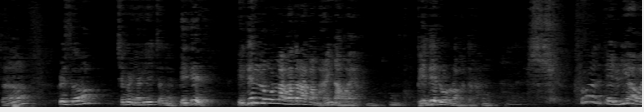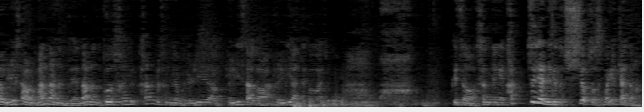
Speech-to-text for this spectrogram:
자, 그래서 제가 이야기했잖아요. 베델, 베델로 올라가더라가 많이 나와요. 베델로 올라가더라. 그 엘리야와 엘리사를 만나는데 나는 그 상- 하나님의 성경을 엘리야, 엘리사가 엘리야한테 가가지고 와, 그래서 성경에 갑자기 내게도 주시옵소서 막 이렇게 하잖아.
